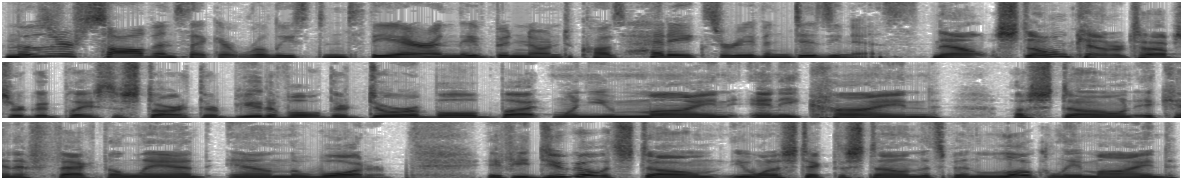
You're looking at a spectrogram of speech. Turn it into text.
And those are solvents that get released into the air, and they've been known to cause headaches or even dizziness. Now, stone countertops are a good place to start. They're beautiful, they're durable, but when you mine any kind of stone, it can affect the land and the water. If you do go with stone, you want to stick to stone that's been locally mined,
